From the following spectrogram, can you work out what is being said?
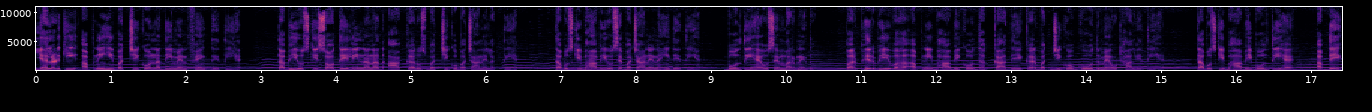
यह लड़की अपनी ही बच्ची को नदी में फेंक देती है। तभी उसकी सौतेली ननद आकर उस बच्ची को बचाने लगती है। तब उसकी भाभी उसे बचाने नहीं देती है। बोलती है, उसे मरने दो। पर फिर भी वह अपनी भाभी को धक्का देकर बच्ची को गोद में उठा लेती है। तब उसकी भाभी बोलती है, अब देख,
